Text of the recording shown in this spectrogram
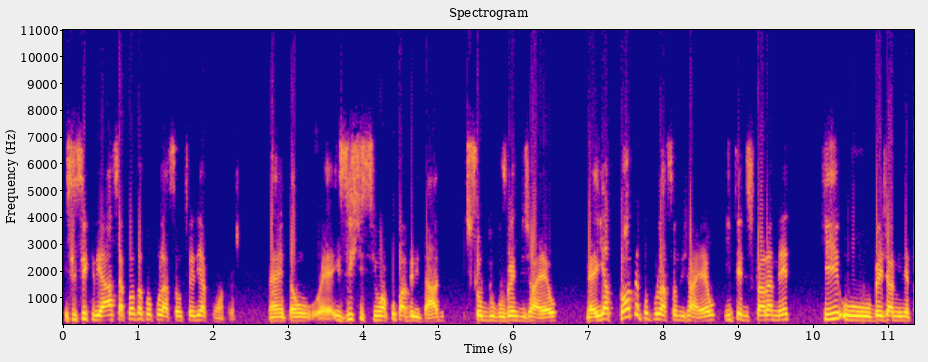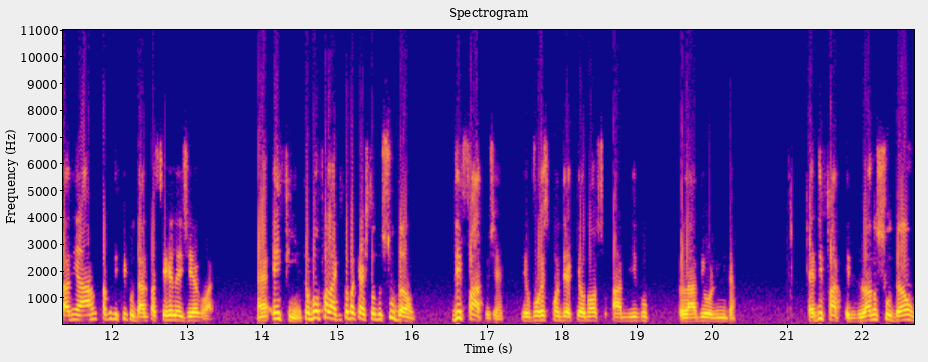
E se se criasse, a própria população seria contra. Né? Então, é, existe sim uma culpabilidade sobre o governo de Israel, né? e a própria população de Israel entende claramente que o Benjamin Netanyahu está com dificuldade para se reeleger agora. É, enfim, então vou falar aqui sobre a questão do Sudão. De fato, gente, eu vou responder aqui ao nosso amigo lá de Olinda. É de fato, querido, lá no Sudão,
